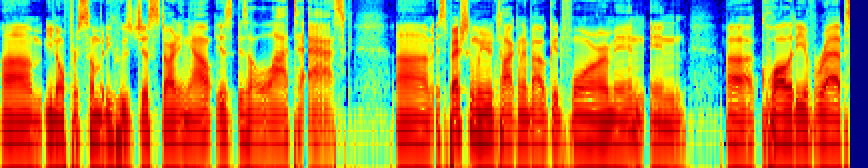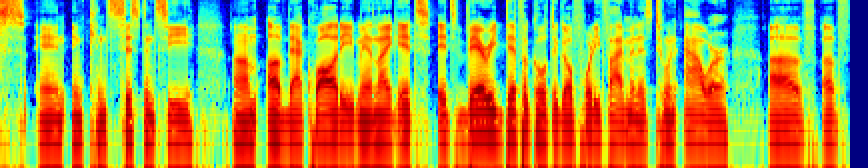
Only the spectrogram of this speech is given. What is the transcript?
um, you know for somebody who's just starting out is is a lot to ask. Um, especially when you're talking about good form and and uh, quality of reps and and consistency um, of that quality man like it's it's very difficult to go 45 minutes to an hour of of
